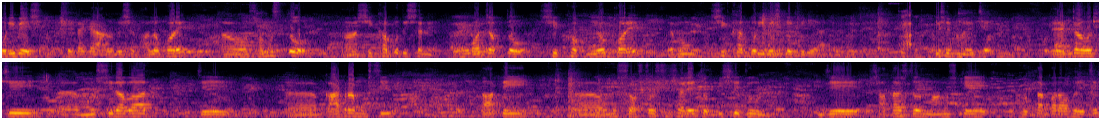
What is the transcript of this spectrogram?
পরিবেশ সেটাকে আরও বেশি ভালো করে সমস্ত শিক্ষা প্রতিষ্ঠানে পর্যাপ্ত শিক্ষক নিয়োগ করে এবং শিক্ষার পরিবেশকে ফিরিয়ে আনে। হয়েছে, একটা হচ্ছে মুর্শিদাবাদ যে কাটরা মসজিদ, তাতে উনিশশো অষ্টআশি সালে চব্বিশে জুন যে সাতাশ জন মানুষকে হত্যা করা হয়েছে,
